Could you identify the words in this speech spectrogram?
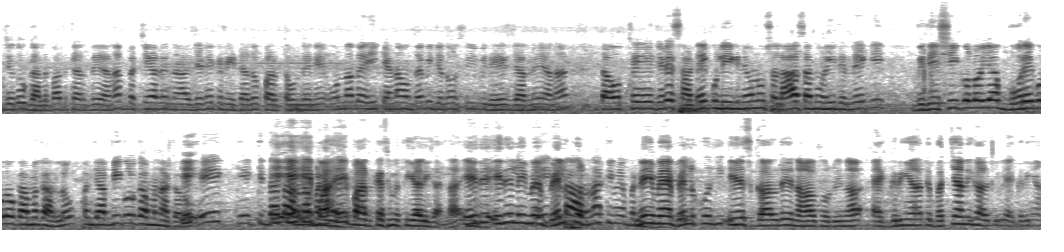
ਜਦੋਂ ਗੱਲਬਾਤ ਕਰਦੇ ਆ ਨਾ ਬੱਚਿਆਂ ਦੇ ਨਾਲ ਜਿਹੜੇ ਕੈਨੇਡਾ ਤੋਂ ਪਰਤ ਆਉਂਦੇ ਨੇ ਉਹਨਾਂ ਦਾ ਇਹੀ ਕਹਿਣਾ ਹੁੰਦਾ ਵੀ ਜਦੋਂ ਅਸੀਂ ਵਿਦੇਸ਼ ਜਾਂਦੇ ਆ ਨਾ ਤਾਂ ਉੱਥੇ ਜਿਹੜੇ ਸਾਡੇ ਕੁਲੀਗ ਨੇ ਉਹਨੂੰ ਸਲਾਹ ਸਾਨੂੰ ਇਹੀ ਦਿੰਦੇ ਕਿ ਵਿਦੇਸ਼ੀ ਕੋਲੋਂ ਜਾਂ ਗੋਰੇ ਕੋਲੋਂ ਕੰਮ ਕਰ ਲਓ ਪੰਜਾਬੀ ਕੋਲ ਕੰਮ ਨਾ ਕਰੋ। ਇਹ- ਕਿੱਦਾਂ ਧਾਰਨਾ ਬਣੀ ਇਹ ਬਾਤ ਕਿਸਮਤੀ ਵਾਲੀ ਗੱਲ ਆ। ਇਹਦੇ ਇਹਦੇ ਲਈ ਮੈਂ ਬਿਲਕੁਲ ਧਾਰਨਾ ਕਿਵੇਂ ਬਣੀ ਨਹੀਂ ਮੈਂ ਬਿਲਕੁਲ ਜੀ ਇਸ ਗੱਲ ਦੇ ਨਾਲ ਤੁਹਾਡੀ ਨਾਲ ਐਗਰੀ ਹਾਂ ਤੇ ਬੱਚਿਆਂ ਦੀ ਗੱਲ 'ਚ ਵੀ ਐਗਰੀ ਹਾਂ।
